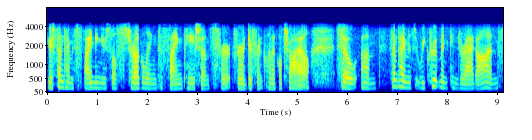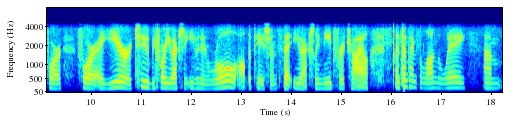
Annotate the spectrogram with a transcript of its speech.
you're sometimes finding yourself struggling to find patients for for a different clinical trial. So um, sometimes recruitment can drag on for for a year or two before you actually even enroll all the patients that you actually need for a trial, and sometimes along the way. Um,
